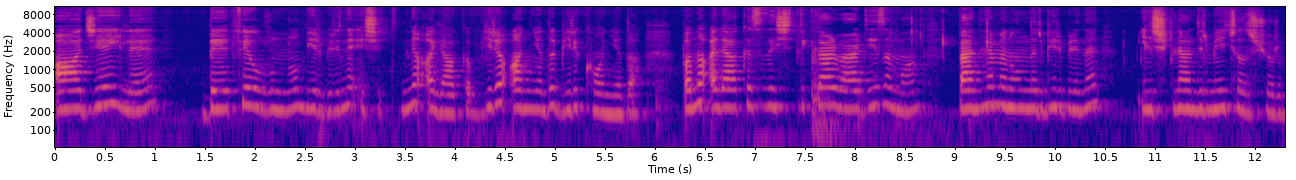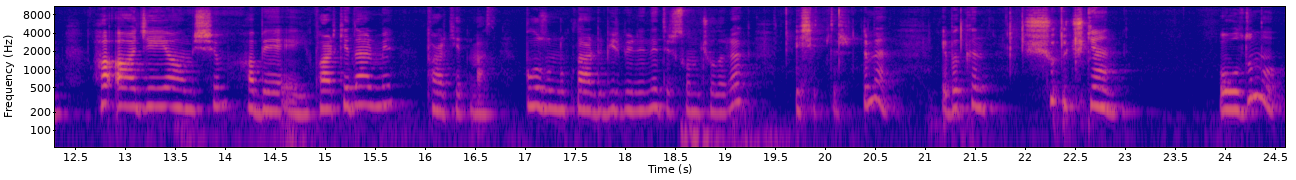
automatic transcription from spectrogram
AC ile BF uzunluğu birbirine eşit. Ne alaka? Biri Anya'da, biri Konya'da. Bana alakasız eşitlikler verdiği zaman ben hemen onları birbirine ilişkilendirmeye çalışıyorum. Ha AC'yi almışım, ha BE'yi. Fark eder mi? Fark etmez. Bu uzunluklar da birbirine nedir sonuç olarak? Eşittir. Değil mi? E bakın şu üçgen oldu mu?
